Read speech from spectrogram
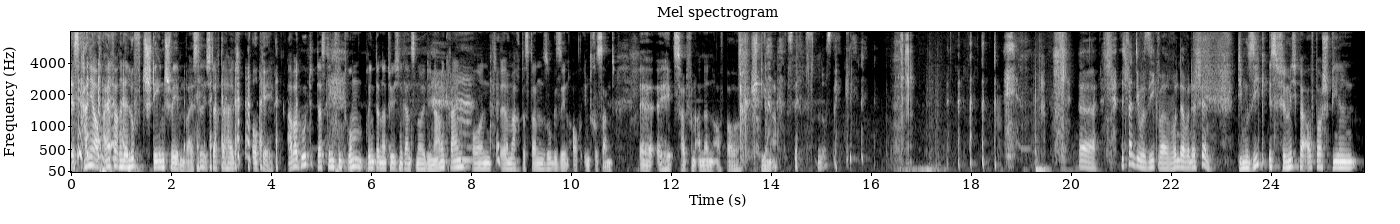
es kann ja auch einfach in der Luft stehen, schweben, weißt du? Ich dachte halt, okay. Aber gut, das Ding fliegt rum, bringt dann natürlich eine ganz neue Dynamik rein und äh, macht es dann so gesehen auch interessant. Äh, hebt es halt von anderen Aufbauspielen ab. Das ist lustig. äh, ich fand die Musik war wunder wunderschön. Die Musik ist für mich bei Aufbauspielen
